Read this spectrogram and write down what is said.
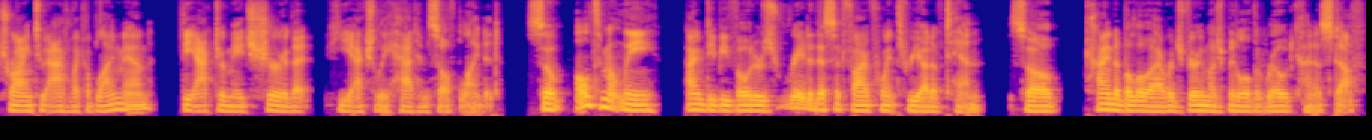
trying to act like a blind man, the actor made sure that he actually had himself blinded. So ultimately, IMDb voters rated this at 5.3 out of 10. So kind of below average, very much middle of the road kind of stuff.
